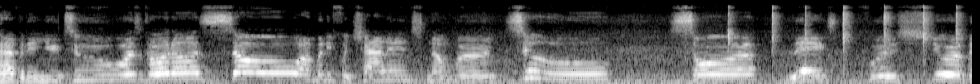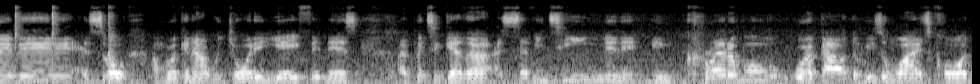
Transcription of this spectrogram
happening, YouTube? What's going on? So, I'm ready for challenge number two. Sore legs for sure, baby. And so, I'm working out with Jordan Yeoh Fitness. I put together a 17 minute incredible workout. The reason why it's called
